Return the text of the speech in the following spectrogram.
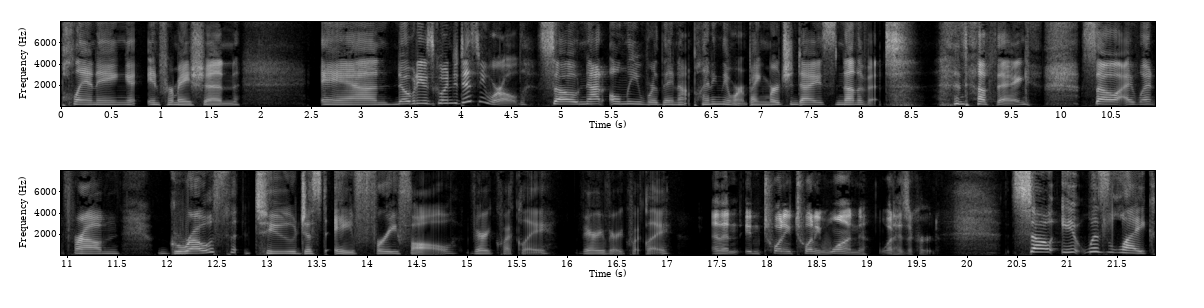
planning information. And nobody was going to Disney World. So not only were they not planning, they weren't buying merchandise, none of it. Nothing. So I went from growth to just a free fall very quickly. Very, very quickly. And then in 2021, what has occurred? So it was like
